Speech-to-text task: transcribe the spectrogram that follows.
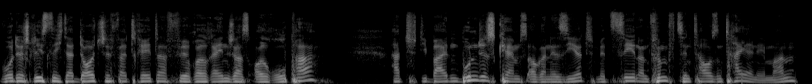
wurde schließlich der deutsche Vertreter für Roll Rangers Europa hat die beiden Bundescamps organisiert mit 10.000 und 15.000 Teilnehmern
